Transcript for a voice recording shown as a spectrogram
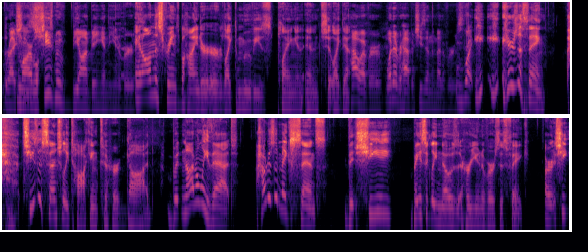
Right, she's, Marvel. She's moved beyond being in the universe. and on the screens behind her are like the movies playing and, and shit like that. However, whatever happened, she's in the metaverse. Right. He, he, here's the thing. She's essentially talking to her God. But not only that, how does it make sense that she basically knows that her universe is fake? Or she,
